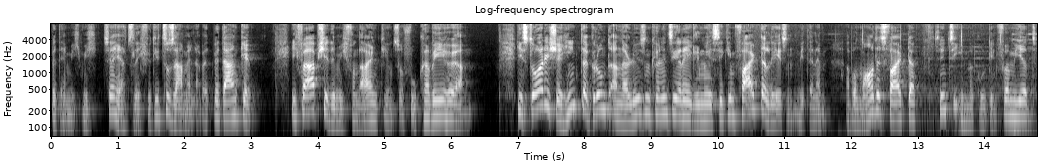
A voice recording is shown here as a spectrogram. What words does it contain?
bei dem ich mich sehr herzlich für die Zusammenarbeit bedanke. Ich verabschiede mich von allen, die uns auf UKW hören. Historische Hintergrundanalysen können Sie regelmäßig im Falter lesen. Mit einem Abonnement des Falter sind Sie immer gut informiert.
